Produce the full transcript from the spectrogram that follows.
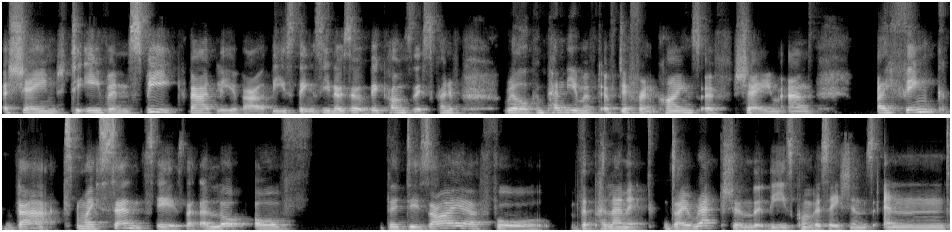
ashamed to even speak badly about these things you know? So it becomes this kind of real compendium of, of different kinds of shame. And i think that my sense is that a lot of the desire for the polemic direction that these conversations end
